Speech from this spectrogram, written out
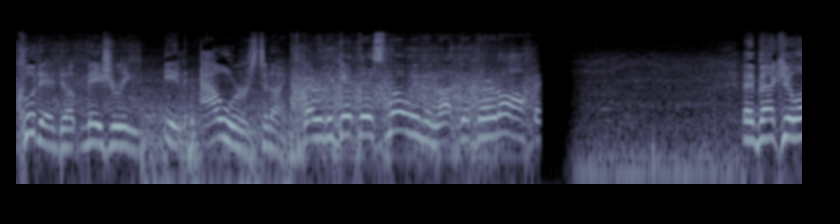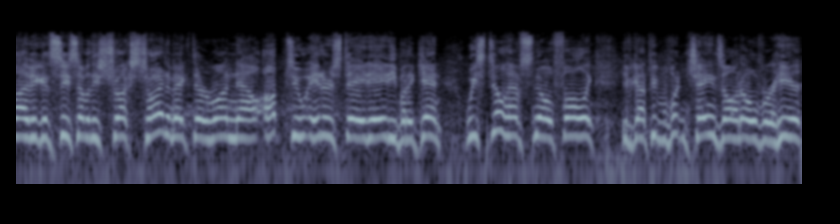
could end up measuring in hours tonight. Better to get there slowly than not get there at all. And back here live, you can see some of these trucks trying to make their run now up to Interstate 80. But again, we still have snow falling. You've got people putting chains on over here.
